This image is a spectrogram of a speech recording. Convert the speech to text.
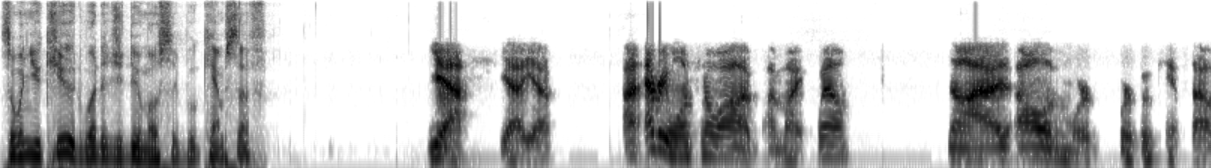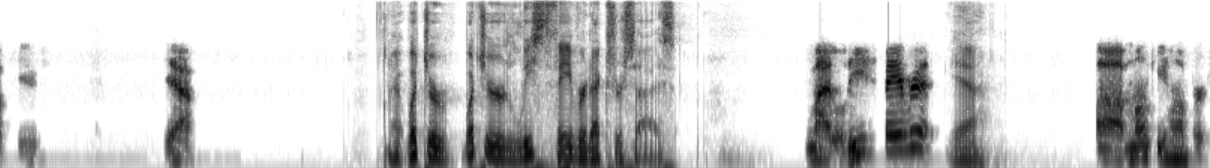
So when you queued, what did you do? Mostly boot camp stuff. Yeah, yeah, yeah. I, every once in a while, I, I might. Well, no, I, all of them were were boot camp style cues. Yeah. All right, what's your what's your least favorite exercise? My least favorite, Yeah. uh, monkey humpers.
